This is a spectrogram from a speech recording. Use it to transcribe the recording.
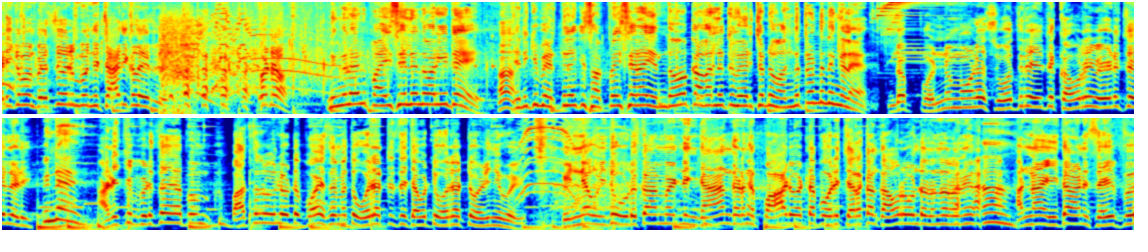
അടിക്കുമ്പോ ബസ് വരുമ്പോ ഇനി ചാടിക്കളയില്ലേ കേട്ടോ? നിങ്ങളെ പൈസ ഇല്ലെന്ന് പറഞ്ഞിട്ടേ. എനിക്ക് ബർത്ത്ഡേക്ക് സർപ്രൈസ് തരാൻ എന്തോ കവറിലിട്ട് മേടിച്ചോണ്ട് വന്നിട്ടുണ്ട് നിങ്ങൾ. എന്റെ പൊന്നുമോളെ സുഭദ്ര ഇത് കവറി മേടിച്ചല്ലടി പിന്നെ? അടിച്ചു പിടുത്തപ്പം ബാത്റൂമിലോട്ട് പോയ സമയത്ത് ഒരറ്റത്ത് ചവിട്ടി ഒരൊറ്റ ഒഴിഞ്ഞു പോയി. പിന്നെ ഇത് ഉടുക്കാൻ വേണ്ടി ഞാൻ കിടന്ന് പാടുപെട്ടപ്പോ ഒരു ചെറുക്കം കവർ കൊണ്ട് തന്നു പറഞ്ഞു അണ്ണാ ഇതാണ് സേഫ്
